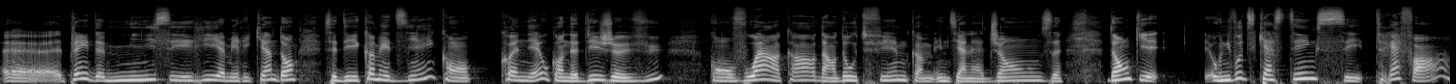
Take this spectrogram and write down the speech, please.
plein de mini-séries américaines. Donc, c'est des comédiens qu'on connaît ou qu'on a déjà vus qu'on voit encore dans d'autres films comme Indiana Jones. Donc, au niveau du casting, c'est très fort.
